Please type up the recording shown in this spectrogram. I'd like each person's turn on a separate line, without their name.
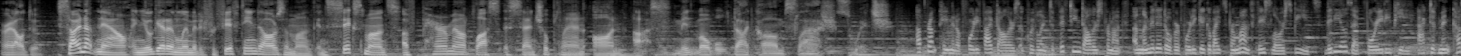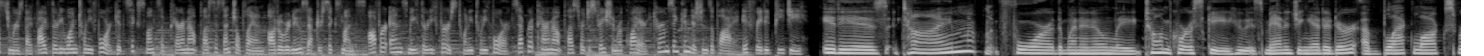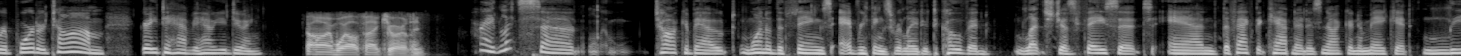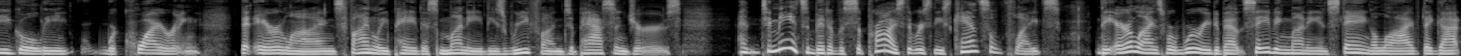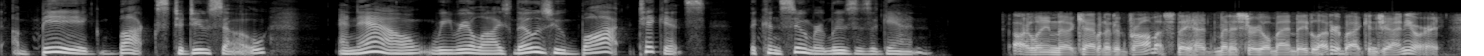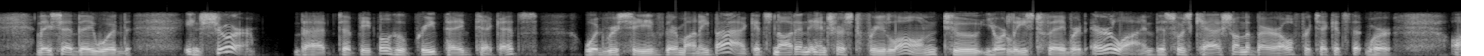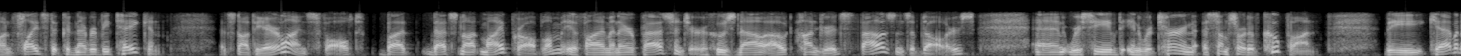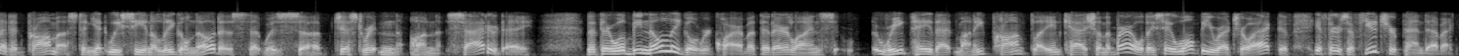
All right, I'll do it. Sign up now and you'll get unlimited for $15 a month in six months of Paramount Plus Essential Plan on us. Mintmobile.com slash switch.
Upfront payment of $45 equivalent to $15 per month. Unlimited over 40 gigabytes per month. Face lower speeds. Videos at 480p. Active Mint customers by 531.24 get six months of Paramount Plus Essential Plan. Auto renews after six months. Offer ends May 31st, 2024. Separate Paramount Plus registration required. Terms and conditions apply if rated PG.
It is time for the one and only Tom Korski, who is managing editor of Blacklock's Reporter. Tom, great to have you. How are you doing?
Oh, I'm well. Thank you, Arlene.
All right, let's uh, talk about one of the things, everything's related to COVID. Let's just face it. And the fact that Cabinet is not going to make it legally requiring that airlines finally pay this money, these refunds to passengers. And to me, it's a bit of a surprise. There was these canceled flights. The airlines were worried about saving money and staying alive. They got a big bucks to do so. And now we realize those who bought tickets, the consumer loses again.
Arlene, the cabinet had promised. They had ministerial mandate letter back in January. They said they would ensure that uh, people who prepaid tickets would receive their money back. It's not an interest free loan to your least favorite airline. This was cash on the barrel for tickets that were on flights that could never be taken. It's not the airline's fault, but that's not my problem if I'm an air passenger who's now out hundreds, thousands of dollars and received in return some sort of coupon. The cabinet had promised, and yet we see an illegal notice that was uh, just written on Saturday that there will be no legal requirement that airlines repay that money promptly in cash on the barrel. They say it won't be retroactive. If there's a future pandemic,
